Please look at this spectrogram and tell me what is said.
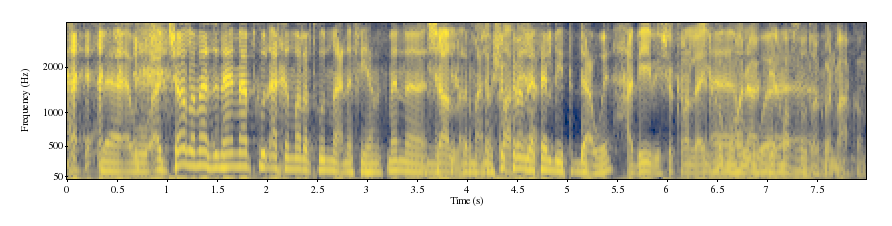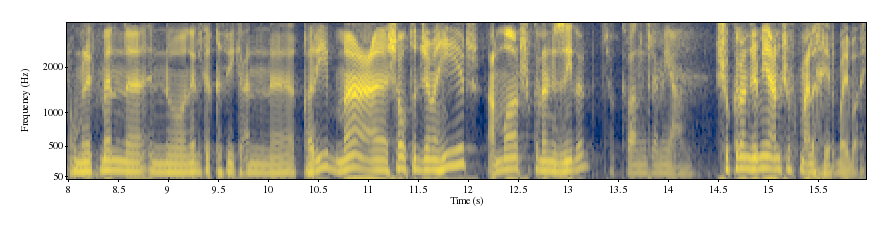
لا وإن شاء الله مازن هاي ما بتكون آخر مرة بتكون معنا فيها. نتمنى إن شاء الله. معنا. شكراً وشكرا لك. لتلبية الدعوة. حبيبي شكرا لكم آه، وأنا و- كثير مبسوط أكون معكم. وبنتمنى إنه نلتقي فيك عن قريب مع شوط الجماهير. عمار شكرا جزيلا. شكرا جميعا. شكرا جميعا. نشوفكم على خير. باي باي.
